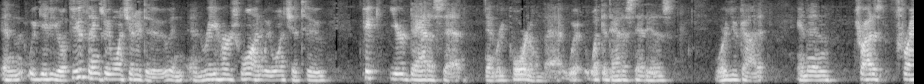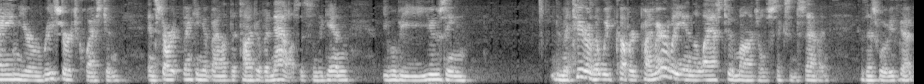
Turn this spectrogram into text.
And we give you a few things we want you to do. And, and rehearse one, we want you to pick your data set and report on that, what the data set is, where you got it, and then try to frame your research question and start thinking about the type of analysis. And again, you will be using the material that we've covered primarily in the last two modules, six and seven, because that's where we've got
